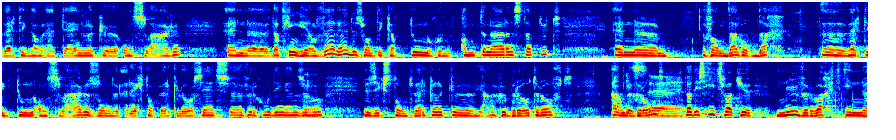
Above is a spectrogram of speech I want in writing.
werd ik dan uiteindelijk uh, ontslagen. En uh, dat ging heel ver, hè, dus, want ik had toen nog een ambtenarenstatuut. En van dag op dag werd ik toen ontslagen zonder recht op werkloosheidsvergoeding en zo. Mm. Dus ik stond werkelijk ja, gebroodroofd aan de grond. Is, uh... Dat is iets wat je nu verwacht in uh,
